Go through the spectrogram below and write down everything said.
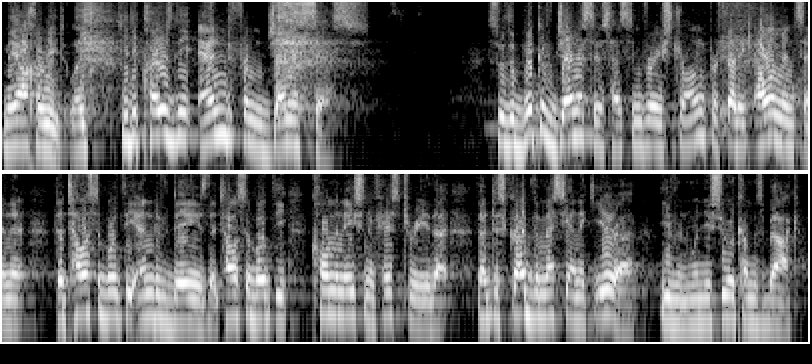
Me'acharit. Like, he declares the end from Genesis. So the book of Genesis has some very strong prophetic elements in it that tell us about the end of days, that tell us about the culmination of history, that, that describe the messianic era, even when Yeshua comes back.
